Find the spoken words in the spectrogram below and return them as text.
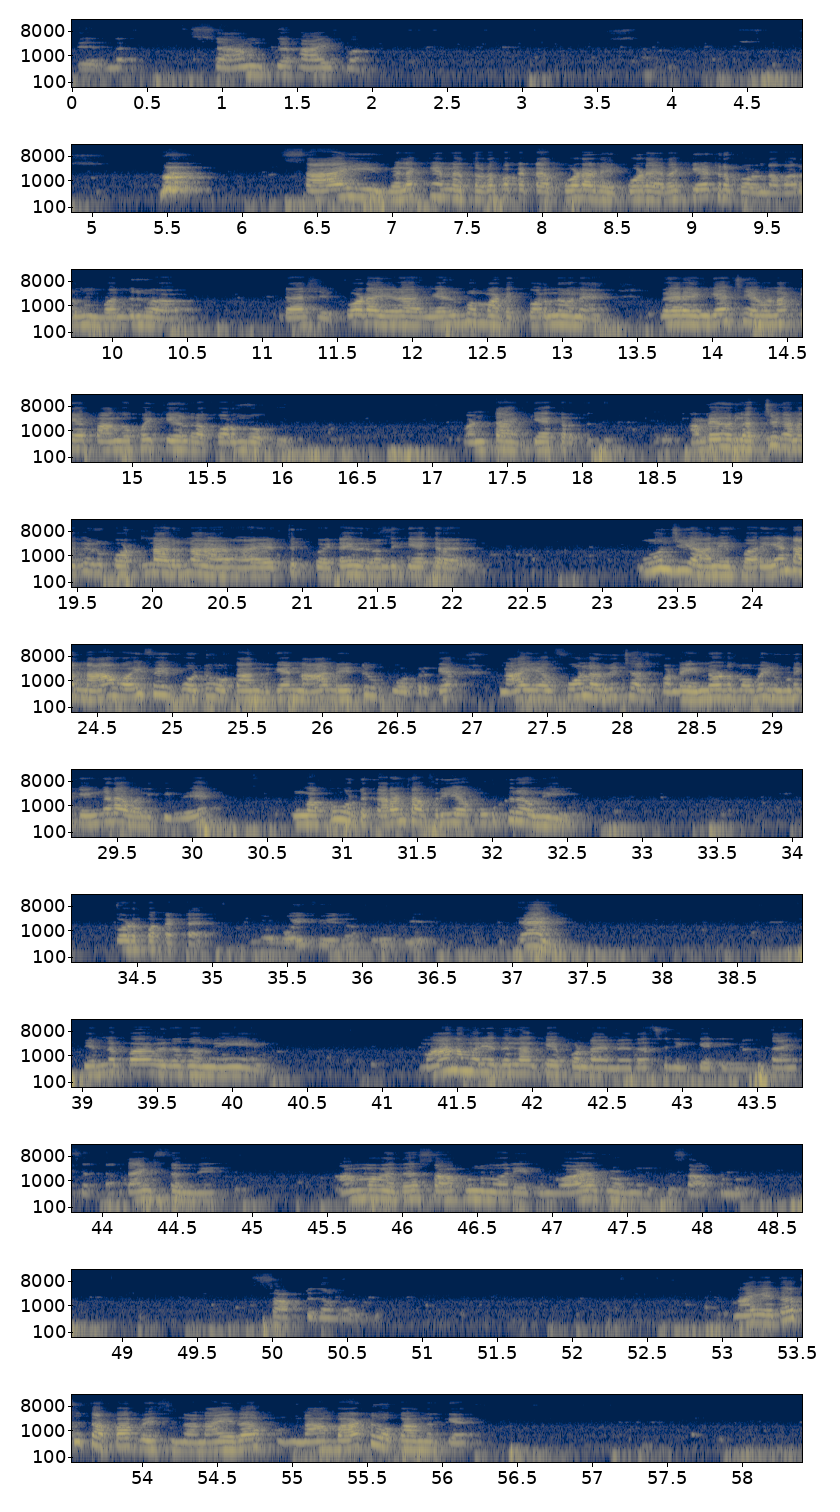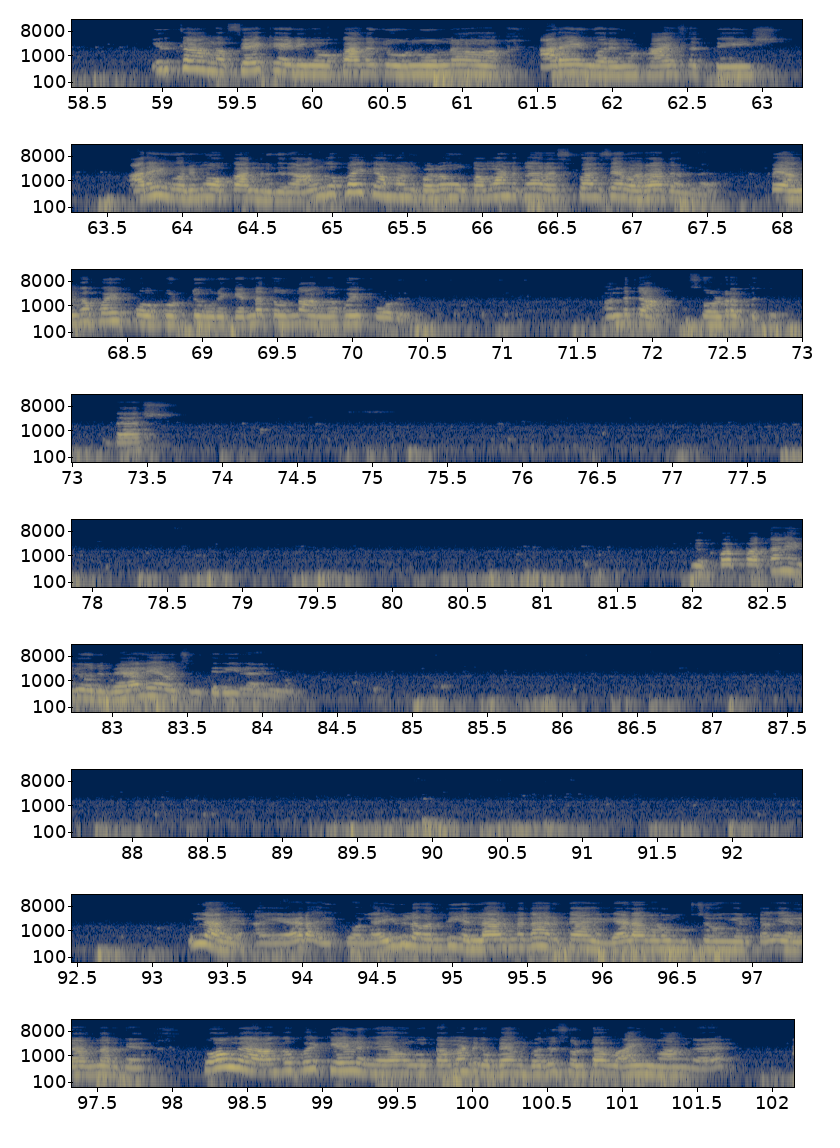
தெரியல. ஷாமுக்கு ஹாய்ப்பா சாய் விளக்கெண்ணெய் தொடப்பக்கட்டை போடாடே போட. ஏதாவது கேட்டுற போறேன்டா. வரும் வந்துருவா. டேஷ் போடா எ- எழுப்ப மாட்டேக்கு பிறந்தவனே வேற எங்கேயாச்சும் எவனா கேட்பான் அங்கே போய் கேளுடா புறம்போக்கு. வந்துட்டான் கேட்கறதுக்கு அப்படியே ஒரு லட்சக்கணக்கு இவர் கொட்டினாரு நான் எடுத்துட்டு போயிட்டேன் இவர் வந்து கேட்குறாரு மூஞ்சி ஆலையும் பாரு. ஏன்டா நான் வைஃபை போட்டு உட்காந்துருக்கேன் நான் நெட்டு போட்டிருக்கேன் நான் என் ஃபோனில் ரீசார்ஜ் பண்ணேன் என்னோட மொபைல் உனக்கு எங்கடா வலிக்குது? உங்கள் அப்பா விட்டு கரண்ட்டாக ஃப்ரீயாக கொடுக்குறவ நீ. ஒய்ஃபை கொடுக்கு ஏ என்னப்பா விரதம் நீ? மான மரியாதைலாம் கேட்போண்டா என்ன ஏதாச்சும் நீங்கள் கேட்டிங்கன்னா தேங்க்ஸ் அக்கா. தேங்க்ஸ் தம்பி. அம்மா ஏதாவது சாப்பிடணும் மாதிரி இருக்கும் வாழைப்பழம் இருக்குது சாப்பிடணும். சாப்பிட்டு தான் நான் ஏதாச்சும் தப்பாக பேசுனா நான் ஏதாவது நான் பாட்டு உக்காந்துருக்கேன். இருக்காங்க. ஃபேக் ஐடிங்க உட்காந்துட்டு ஒன்று ஒன்று அரையும் குறையுமா? ஹாய் சதீஷ் அரையும் குறையுமா? உட்காந்துருக்குது அங்கே போய் கமெண்ட் பண்ண. உன் கமெண்ட்டுக்குலாம் ரெஸ்பான்ஸே வராது அங்கே. போய் அங்கே போய் போ கொட்டு. உனக்கு என்ன தோணுதோ அங்கே போய் போடு. வந்துட்டான் சொல்கிறதுக்கு டேஷ் எப்போ பார்த்தாலும் இது ஒரு வேலையாக வச்சு தெரியுறாங்க இல்ல ஏடா இப்போ லைவ்ல வந்து எல்லாருமே தான் இருக்காங்க. ஏடா கூட முடிச்சவங்க இருக்காங்க எல்லாரும் தான் இருக்காங்க. போங்க அங்க போய் கேளுங்க. உங்க கமெண்ட்டுக்கு அப்படியே அங்க பதில் சொல்லிட்டா வாங்கி வாங்க.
